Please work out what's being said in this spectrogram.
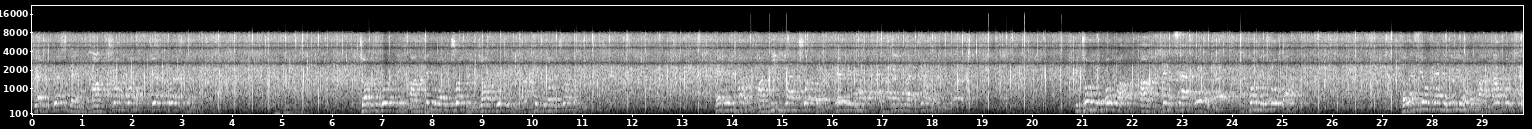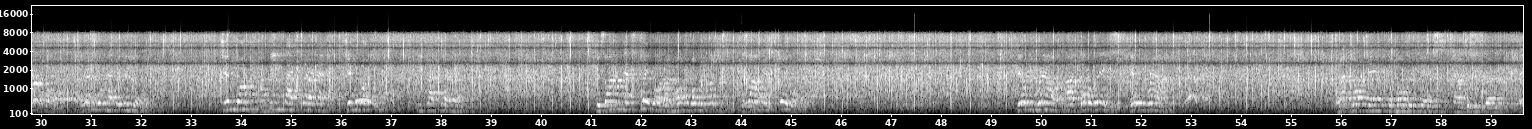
Jeff Preston on trombone. Jeff Preston. John Worthy on piccolo trumpet. John Worthy on piccolo trumpet. Henry Hunt on B flat trumpet. Henry Hunt on B flat trumpet. Hitomi Oba on tenor saxophone. Hitomi Oba. Alessio Mandolino on alto saxophone. Alessio Mandolino. Jim Norton on B flat clarinet. Jim Norton, B flat clarinet. Design X on multiple percussion. Design X. Gary Brown on double bass. Gary Brown. And I'm John Jang, composer, pianist, and artistic director.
